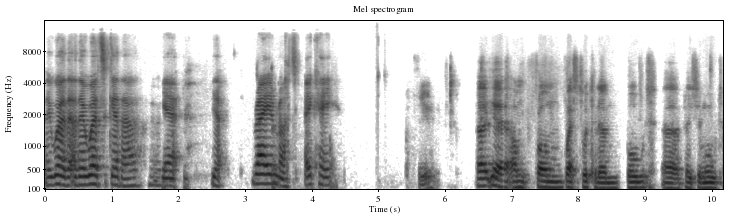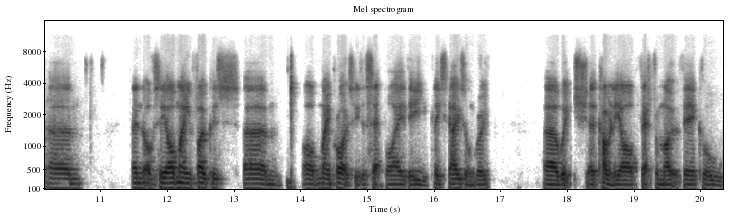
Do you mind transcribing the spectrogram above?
They were there. They were together. Yeah. Yeah. Ray and Russ. Okay. You. Uh, yeah, I'm from West Twickenham ward, uh, policing ward, um, and obviously our main focus, um, our main priorities are set by the police liaison group, uh, which uh, currently are theft from motor vehicle,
